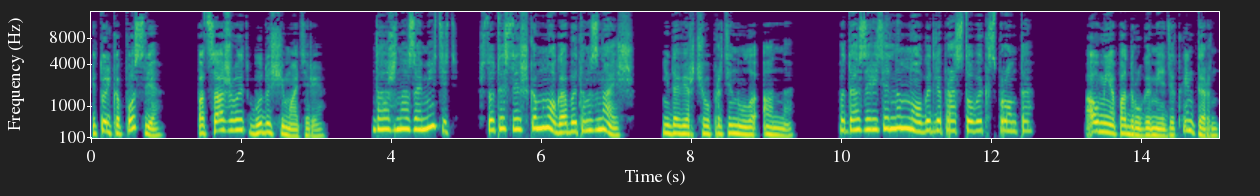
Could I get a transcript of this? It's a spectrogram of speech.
и только после подсаживают будущей матери. «Должна заметить, что ты слишком много об этом знаешь», недоверчиво протянула Анна. Подозрительно много для простого экспромта. А у меня подруга медик, интерн,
